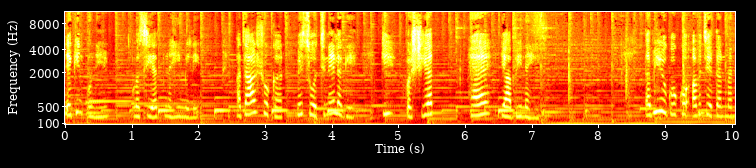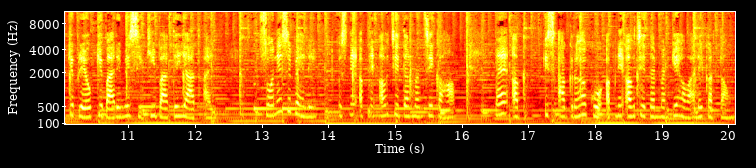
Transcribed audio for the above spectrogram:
लेकिन उन्हें वसीयत नहीं मिली। हताश होकर वे सोचने लगे कि वसीयत है या भी नहीं। तभी युगो को अवचेतन मन के प्रयोग के बारे में सीखी बातें याद आई। सोने से पहले उसने अपने अवचेतन मन से कहा, मैं अब इस आग्रह को अपने अवचेतन मन के हवाले करता हूँ।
